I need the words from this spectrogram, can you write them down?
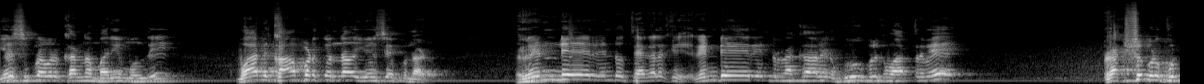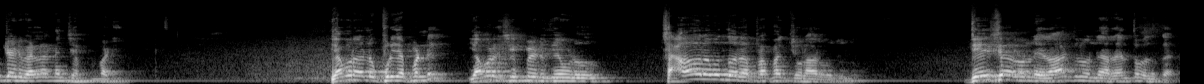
యేసుప్రభుని కన్న మరియం ఉంది వారిని కాపాడుతున్న యోసేపు ఉన్నాడు. రెండే రెండు తెగలకి రెండే రెండు రకాలైన గ్రూపులకి మాత్రమే రక్షకుడు పుట్టాడు వెళ్ళండి అని చెప్పబడింది. ఎవరు అని ఇప్పుడు చెప్పండి? ఎవరికి చెప్పాడు దేవుడు? చాలామంది ఉన్నారు ప్రపంచంలో ఆ రోజుల్లో. దేశాలు ఉన్నాయి రాజులు ఉన్నారు ఎంతమంది కాదు.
